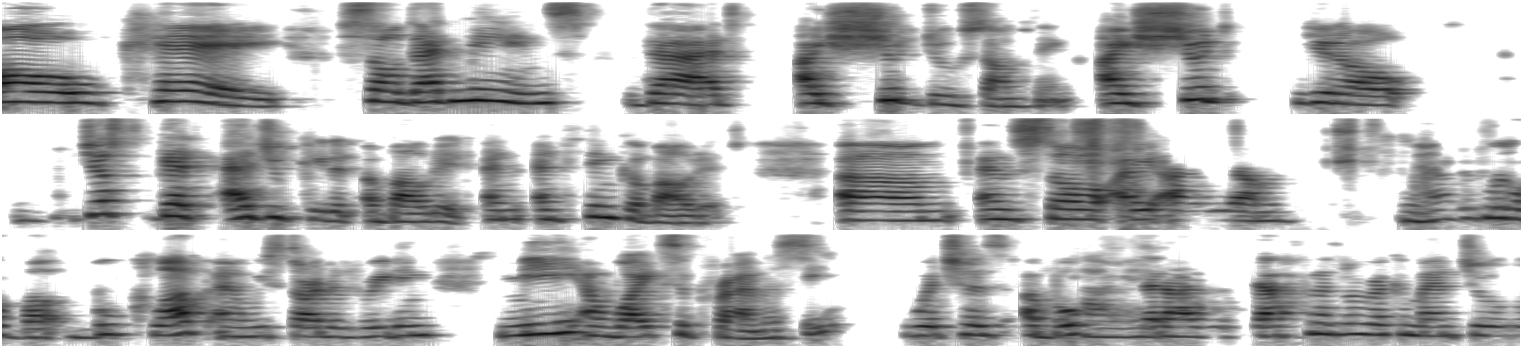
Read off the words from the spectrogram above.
okay, so that means that I should do something. I should, you know, just get educated about it and, and think about it. Um, and so I, I um, we have this little book club and we started reading Me and White Supremacy, which is a book Oh, that I would definitely recommend to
